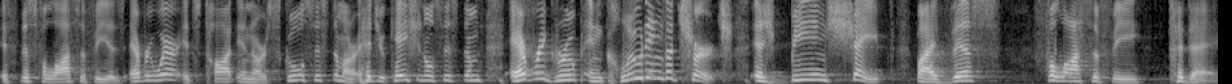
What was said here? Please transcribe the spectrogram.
It's, this philosophy is everywhere. It's taught in our school system, our educational systems. Every group, including the church, is being shaped by this philosophy today.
